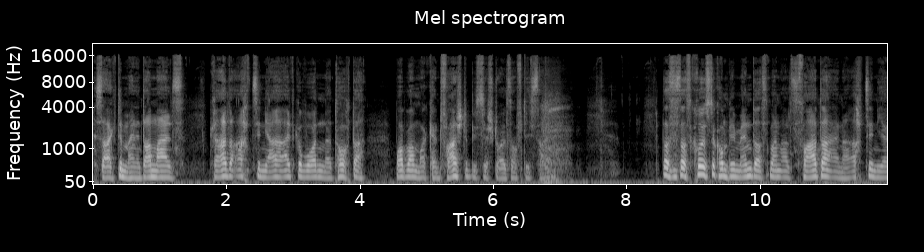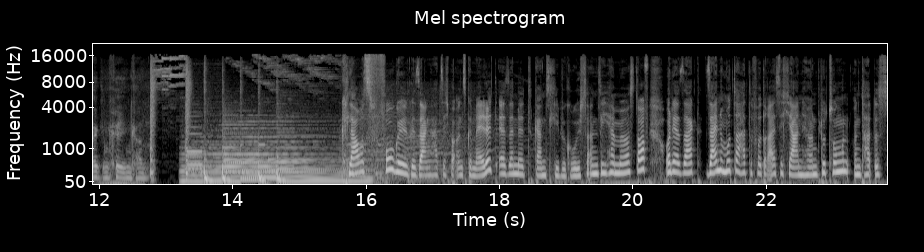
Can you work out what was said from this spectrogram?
sagte meine damals gerade 18 Jahre alt gewordene Tochter, Papa, man kann fast ein bisschen stolz auf dich sein. Das ist das größte Kompliment, das man als Vater einer 18-Jährigen kriegen kann. Klaus Vogelgesang hat sich bei uns gemeldet. Er sendet ganz liebe Grüße an Sie, Herr Mörsdorf. Und er sagt, seine Mutter hatte vor 30 Jahren Hirnblutungen und hat es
